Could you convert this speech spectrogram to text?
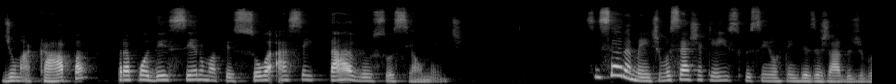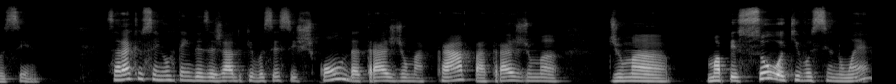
de uma capa para poder ser uma pessoa aceitável socialmente. Sinceramente, você acha que é isso que o Senhor tem desejado de você? Será que o Senhor tem desejado que você se esconda atrás de uma capa, atrás de uma de uma uma pessoa que você não é?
